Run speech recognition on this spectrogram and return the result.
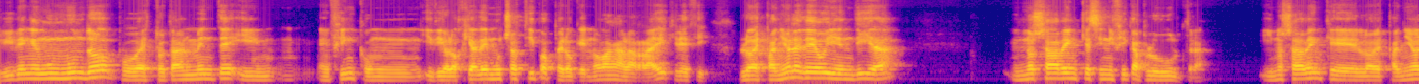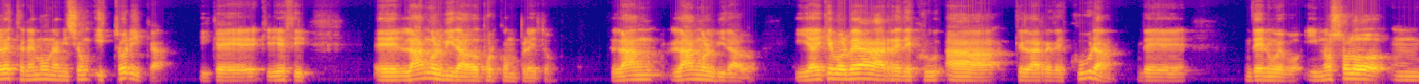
viven en un mundo pues totalmente, en fin, con ideologías de muchos tipos, pero que no van a la raíz. Quiere decir, los españoles de hoy en día no saben qué significa plus ultra y no saben que los españoles tenemos una misión histórica y que, quiere decir, eh, la han olvidado por completo, la han, olvidado. Y hay que volver a, a que la redescubran de, de, nuevo. Y no solo mm,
